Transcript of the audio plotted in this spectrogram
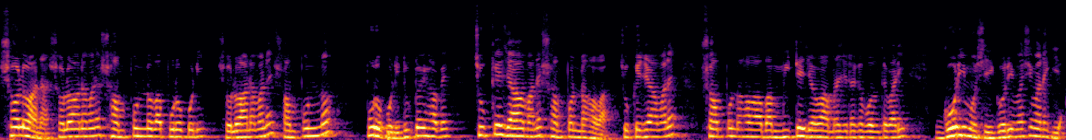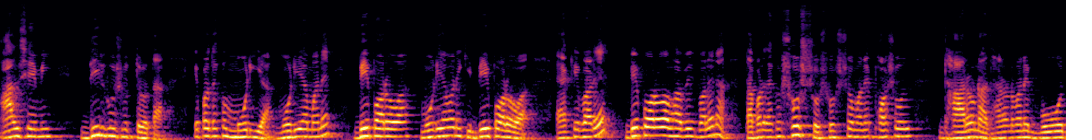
ষোলো আনা। ষোলো আনা মানে সম্পূর্ণ বা পুরোপুরি। ষোলো আনা মানে সম্পূর্ণ, পুরোপুরি, দুটোই হবে। চুকে যাওয়া মানে সম্পন্ন হওয়া। চুকে যাওয়া মানে সম্পূর্ণ হওয়া বা মিটে যাওয়া আমরা যেটাকে বলতে পারি। গড়িমসি গড়িমসি মানে কি? আলসেমি, দীর্ঘসূত্রতা। এরপর দেখো মরিয়া। মরিয়া মানে বেপরোয়া। মরিয়া মানে কি? বেপরোয়া। একেবারে বেপরোয়াভাবে বলে না। তারপরে দেখো শস্য শস্য মানে ফসল, ধারণা ধারণা মানে বোধ,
